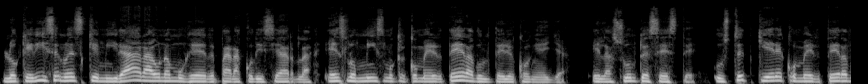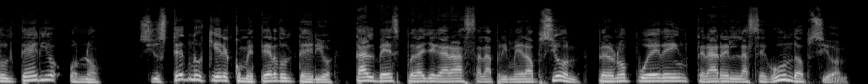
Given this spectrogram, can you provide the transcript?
Lo que dice no es que mirar a una mujer para codiciarla es lo mismo que cometer adulterio con ella. El asunto es este. ¿Usted quiere cometer adulterio o no? Si usted no quiere cometer adulterio, tal vez pueda llegar hasta la primera opción, pero no puede entrar en la segunda opción.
